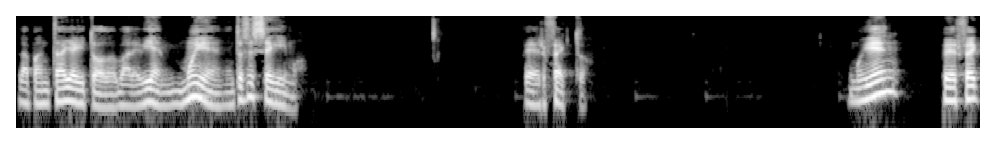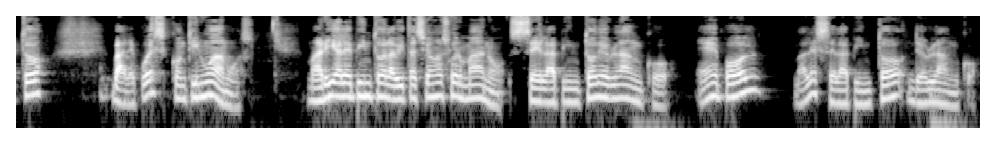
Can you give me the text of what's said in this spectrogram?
la pantalla y todo. Vale, bien, muy bien. Entonces seguimos. Perfecto. Muy bien, perfecto. Vale, pues continuamos. María le pintó la habitación a su hermano, se la pintó de blanco. ¿Eh, Paul? ¿Vale? Se la pintó de blanco.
